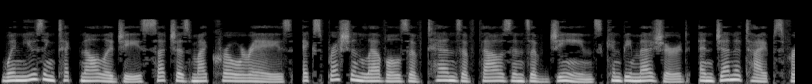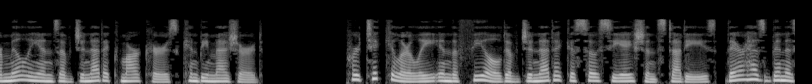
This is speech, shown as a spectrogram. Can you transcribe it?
when using technologies such as microarrays, expression levels of tens of thousands of genes can be measured, and genotypes for millions of genetic markers can be measured. Particularly in the field of genetic association studies, there has been a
